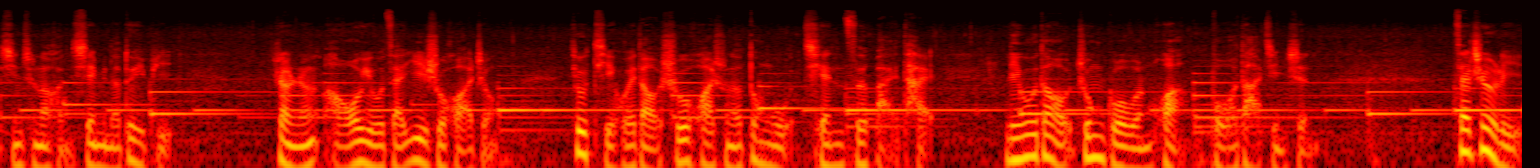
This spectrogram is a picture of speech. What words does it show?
形成了很鲜明的对比，让人遨游在艺术画中，就体会到书画中的动物千姿百态，领悟到中国文化博大精深。在这里，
